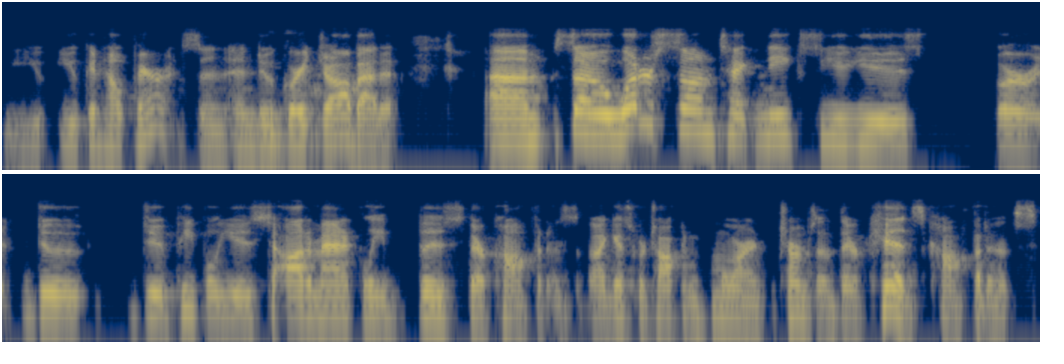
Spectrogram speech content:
you you can help parents and, and do a great job at it um, so what are some techniques you use or do do people use to automatically boost their confidence i guess we're talking more in terms of their kids confidence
